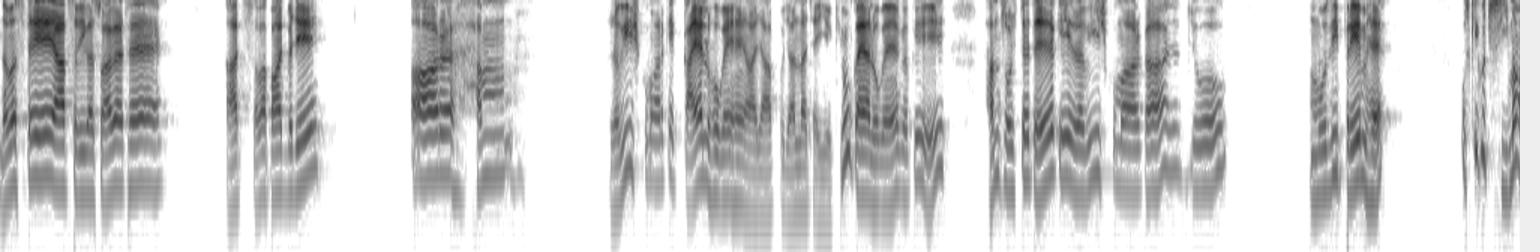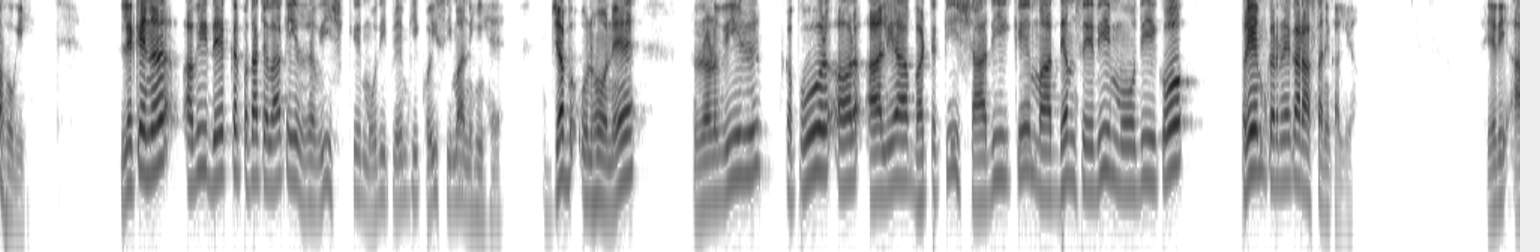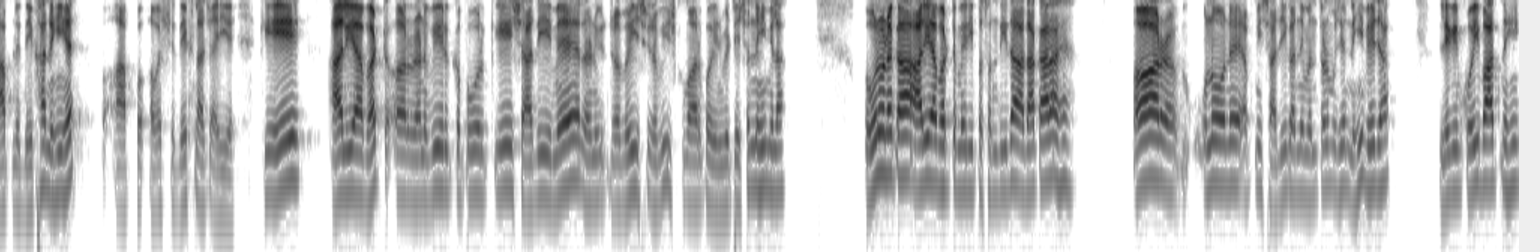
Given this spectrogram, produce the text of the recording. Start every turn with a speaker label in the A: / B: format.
A: नमस्ते, आप सभी का स्वागत है। आज सवा पाँच बजे और हम रवीश कुमार के कायल हो गए हैं। आज आपको जानना चाहिए, क्यों कायल हो गए हैं? क्योंकि हम सोचते थे कि रवीश कुमार का जो मोदी प्रेम है, उसकी कुछ सीमा होगी। लेकिन अभी देखकर पता चला कि रवीश के मोदी प्रेम की कोई सीमा नहीं है। जब उन्होंने रणवीर कपूर और आलिया भट्ट की शादी के माध्यम से भी मोदी को प्रेम करने का रास्ता निकाल लिया। यदि आपने देखा नहीं है आपको अवश्य देखना चाहिए कि आलिया भट्ट और रणवीर कपूर की शादी में रवीश रवीश कुमार को इनविटेशन नहीं मिला। तो उन्होंने कहा, आलिया भट्ट मेरी पसंदीदा अदाकारा है और उन्होंने अपनी शादी का निमंत्रण मुझे नहीं भेजा, लेकिन कोई बात नहीं।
